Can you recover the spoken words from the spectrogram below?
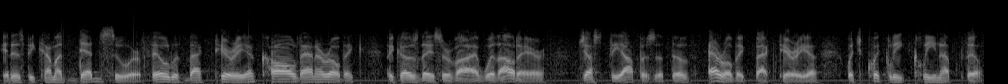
it has become a dead sewer filled with bacteria called anaerobic because they survive without air, just the opposite of aerobic bacteria, which quickly clean up filth.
